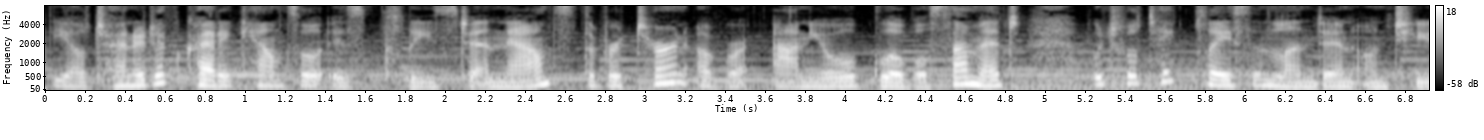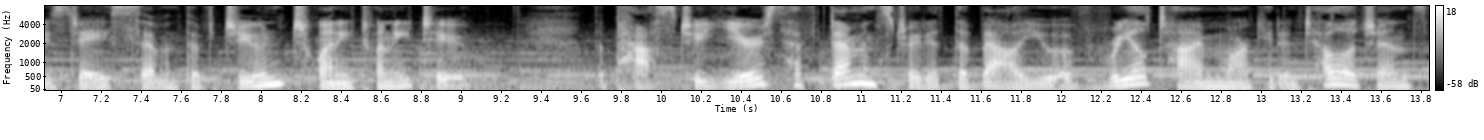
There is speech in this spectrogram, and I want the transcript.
the Alternative Credit Council is pleased to announce the return of our annual Global Summit, which will take place in London on Tuesday, 7th of June 2022. The past two years have demonstrated the value of real time market intelligence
